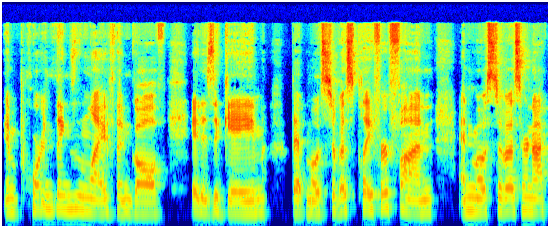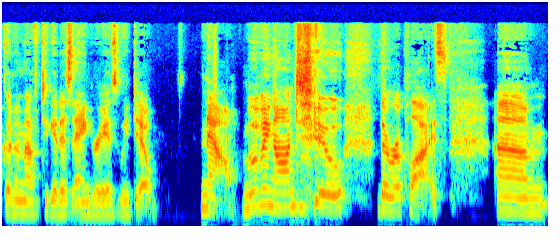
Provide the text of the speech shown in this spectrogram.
important things in life than golf. It is a game that most of us play for fun, and most of us are not good enough to get as angry as we do. Now, moving on to the replies. Um,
